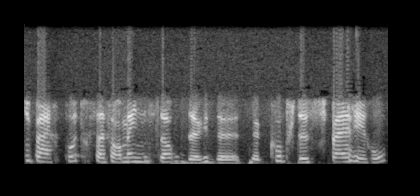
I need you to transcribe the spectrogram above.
super poutre. Ça formait une sorte de, de, de couple de super-héros.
